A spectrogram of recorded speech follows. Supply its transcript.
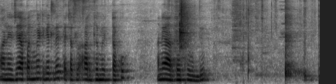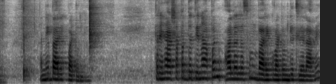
आणि जे आपण मीठ घेतले त्याच्यातलं अर्ध मीठ टाकू आणि अर्ध ठेवून देऊ. आणि बारीक वाटून घेऊ. तर ह्या अशा पद्धतीनं आपण आलं लसूण बारीक वाटून घेतलेलं आहे.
